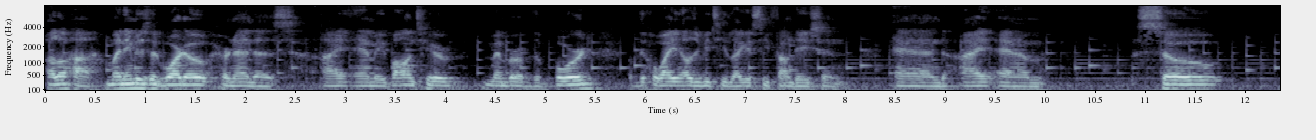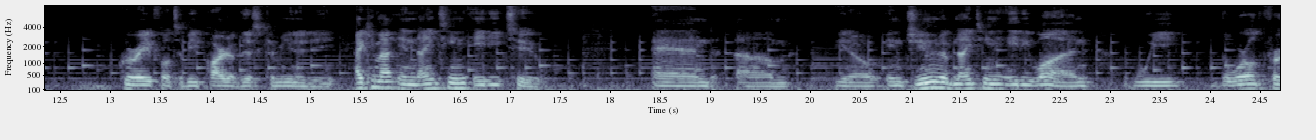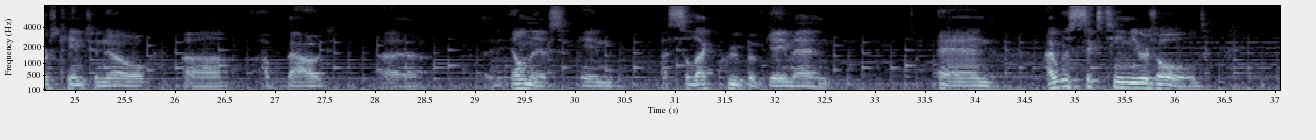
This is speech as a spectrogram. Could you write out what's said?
Aloha, my name is Eduardo Hernandez. I am a volunteer member of the board of the Hawaii LGBT Legacy Foundation, and I am so grateful to be part of this community. I came out in 1982, and um, you know, in June of 1981, we, the world first came to know uh, about uh, an illness in a select group of gay men. And I was 16 years old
